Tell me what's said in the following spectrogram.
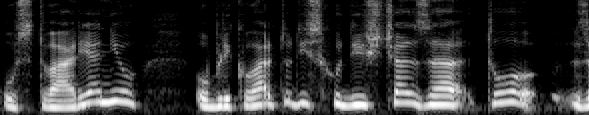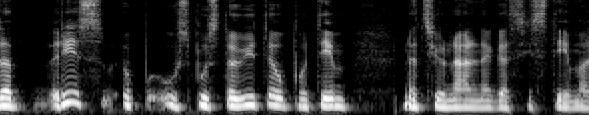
ustvarjanju oblikovali tudi izhodišča za to, za res vzpostavitev potem nacionalnega sistema,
